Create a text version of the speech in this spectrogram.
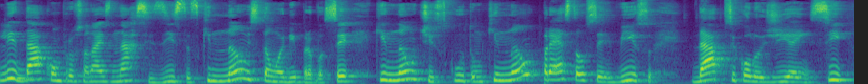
Lidar com profissionais narcisistas que não estão ali para você, que não te escutam, que não prestam o serviço da psicologia em si,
